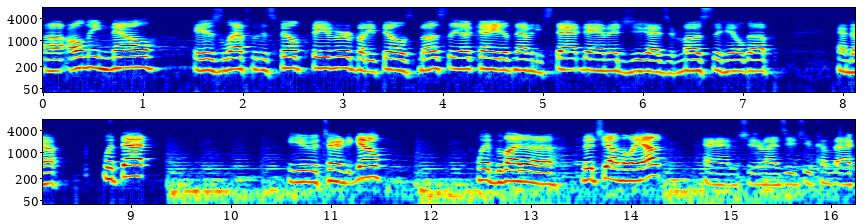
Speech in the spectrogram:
Uh, only Nell is left with his filth fever, but he feels mostly okay. He doesn't have any stat damage. You guys are mostly healed up. And uh, with that, you turn to go. Wave goodbye to Lucia on the way out, and she reminds you to come back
